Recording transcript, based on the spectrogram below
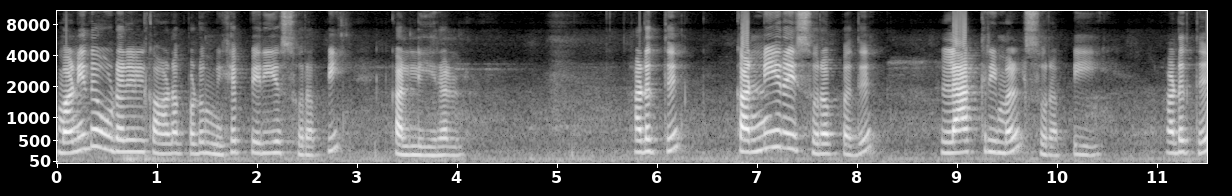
மனித உடலில் காணப்படும் மிகப்பெரிய சுரப்பி கல்லீரல். அடுத்து கண்ணீரை சுரப்பது லாக்ரிமல் சுரப்பி. அடுத்து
